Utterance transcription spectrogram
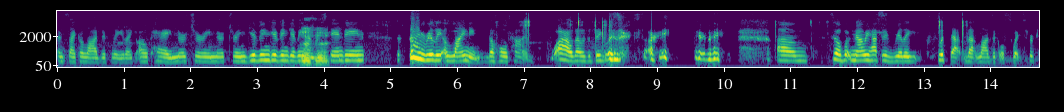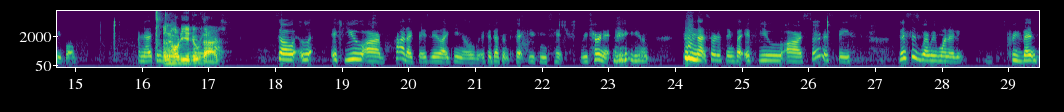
and psychologically, like, okay, nurturing, nurturing, giving, giving, giving, Mhm. understanding, really aligning the whole time. Wow, that was a big lizard. Sorry, scared me. Um, so, but now we have to really flip that, that logical switch for people. And that can And how do you do that? tough. So if you are product based, be like, you know, if it doesn't fit, you can hit return it, you know, that sort of thing. But if you are service based, this is where we want to prevent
